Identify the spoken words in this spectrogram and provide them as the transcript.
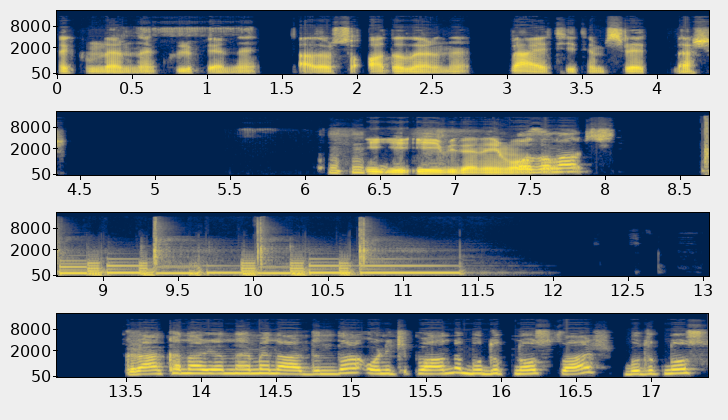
takımlarını, kulüplerini, daha doğrusu adalarını gayet iyi temsil ettiler. İyi, iyi bir deneyim oldu o zaman, için. Gran Canaria'nın hemen ardında 12 puanla Buduknost var. Buduknost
